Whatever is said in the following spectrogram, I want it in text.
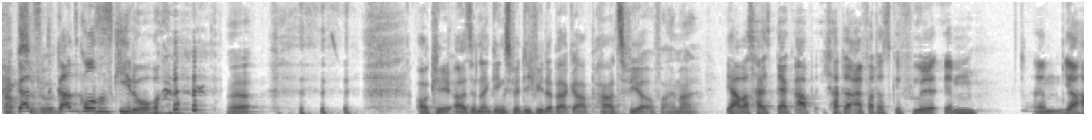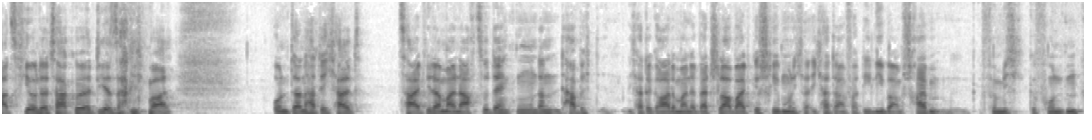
absolut. Ganz, ganz großes Kino. Ja. Okay, also dann ging es für dich wieder bergab. Hartz IV auf einmal. Ja, was heißt bergab? Ich hatte einfach das Gefühl, ähm, ähm, ja, Hartz IV und der Tag gehört dir, sag ich mal. Und dann hatte ich halt Zeit, wieder mal nachzudenken. Und dann habe ich, ich hatte gerade meine Bachelorarbeit geschrieben und ich, ich hatte einfach die Liebe am Schreiben für mich gefunden.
